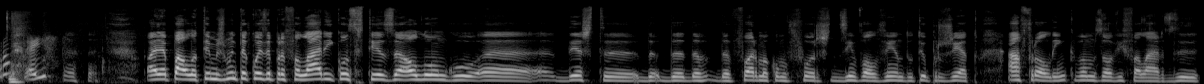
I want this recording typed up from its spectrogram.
Pronto, é isto. Olha, Paula, temos muita coisa para falar e com certeza ao longo uh, deste, de, de, de, da forma como fores desenvolvendo o teu projeto Afrolink, vamos ouvir falar de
